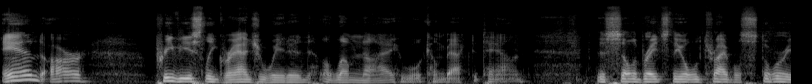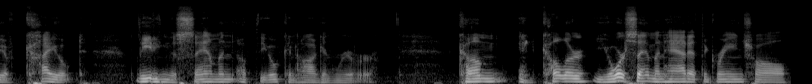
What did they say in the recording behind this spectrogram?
and our previously graduated alumni who will come back to town. This celebrates the old tribal story of Coyote leading the salmon up the Okanogan River. Come and color your salmon hat at the Grange Hall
